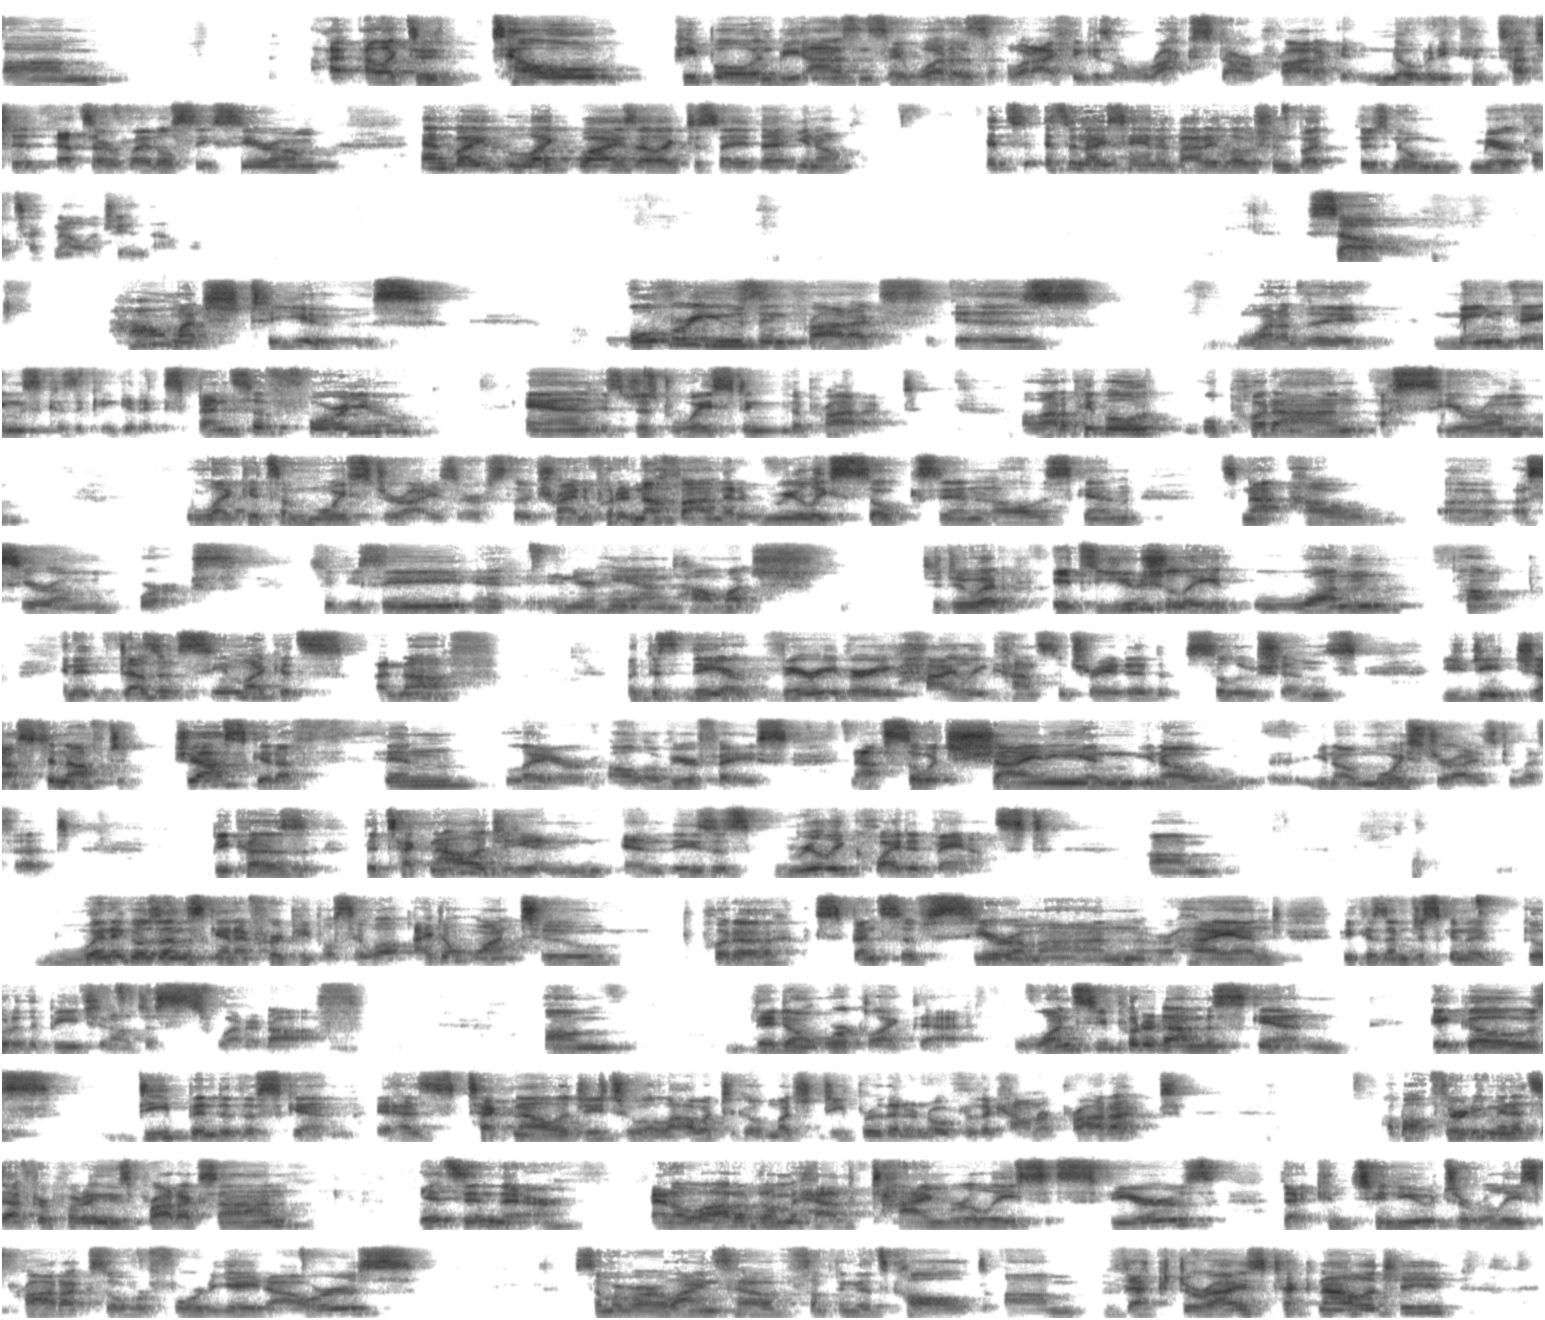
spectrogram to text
Um, I, I like to tell people and be honest and say what is what I think is a rock star product and nobody can touch it. That's our Vital C serum. And by, likewise, I like to say that you know it's it's a nice hand and body lotion, but there's no miracle technology in that one. So, how much to use? Overusing products is one of the main things because it can get expensive for you and it's just wasting the product. A lot of people will put on a serum like it's a moisturizer. So they're trying to put enough on that it really soaks in and all the skin. It's not how uh, a serum works. So if you see in, in your hand how much to do it, it's usually one pump. And it doesn't seem like it's enough, but this, they are very, very highly concentrated solutions. You need just enough to just get a thin layer all over your face, not so it's shiny and you know, you know, moisturized with it, because the technology in, in these is really quite advanced. Um, when it goes on the skin, I've heard people say, "Well, I don't want to put a expensive serum on or high end because I'm just going to go to the beach and I'll just sweat it off." Um, they don't work like that. Once you put it on the skin, it goes deep into the skin. It has technology to allow it to go much deeper than an over the counter product. About 30 minutes after putting these products on, it's in there. And a lot of them have time release spheres that continue to release products over 48 hours. Some of our lines have something that's called um, vectorized technology.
